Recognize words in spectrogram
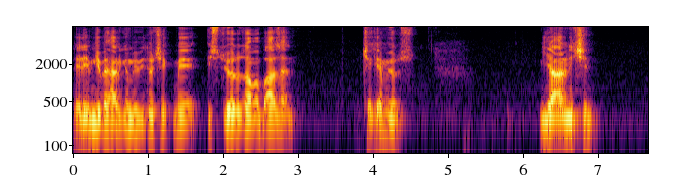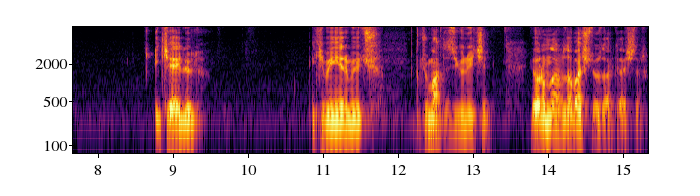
Dediğim gibi her gün bir video çekmeyi istiyoruz ama bazen çekemiyoruz. Yarın için 2 Eylül 2023 Cumartesi günü için yorumlarımıza başlıyoruz arkadaşlar.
